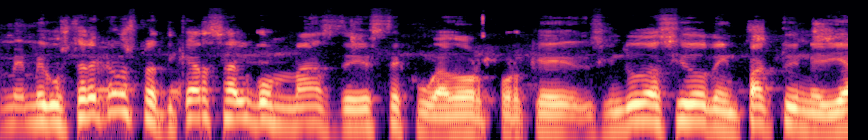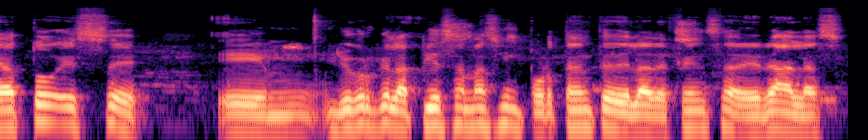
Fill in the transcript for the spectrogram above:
me gustaría que nos platicaras algo más de este jugador, porque sin duda ha sido de impacto inmediato, es eh, em, yo creo que la pieza más importante de la defensa de Dallas.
